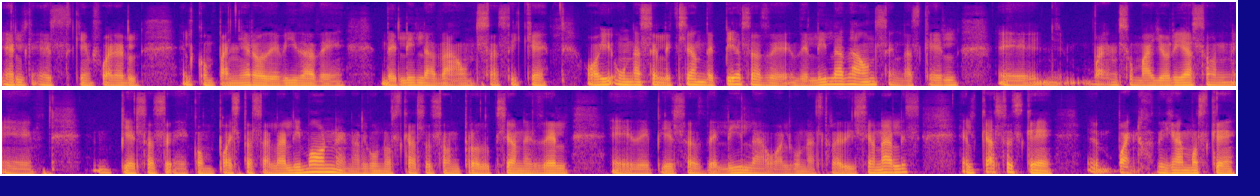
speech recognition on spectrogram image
él es quien fuera el, el compañero de vida de, de, Lila Downs. Así que hoy una selección de piezas de, de Lila Downs en las que él, eh, bueno, en su mayoría son eh, piezas eh, compuestas a la limón, en algunos casos son producciones de él eh, de piezas de lila o algunas tradicionales. El caso es que, eh, bueno, digamos que,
